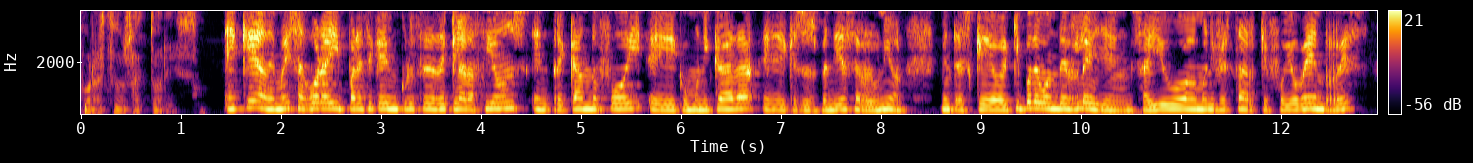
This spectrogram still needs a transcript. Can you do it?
por resto dos actores. É que, ademais, agora aí parece que hai un cruce de declaracións entre cando foi eh, comunicada eh, que se suspendía esa reunión. Mentres que o equipo de von der Leyen saiu a manifestar que foi o Benres,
